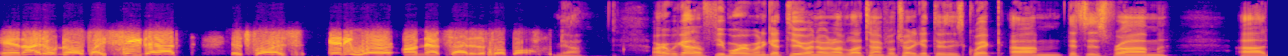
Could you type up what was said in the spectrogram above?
And I don't know if I see that as far as anywhere on that side of the football. Yeah. All right, we got a few more we want to get to. I know we don't have a lot of time, so we'll try to get through these quick. Um, this is from uh,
